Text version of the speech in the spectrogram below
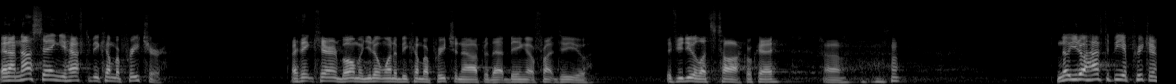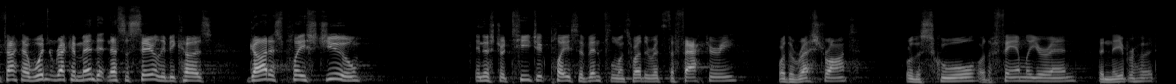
And I'm not saying you have to become a preacher. I think Karen Bowman, you don't want to become a preacher now after that being up front, do you? If you do, let's talk, okay? Uh, no, you don't have to be a preacher. In fact, I wouldn't recommend it necessarily because God has placed you in a strategic place of influence, whether it's the factory or the restaurant or the school or the family you're in, the neighborhood,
